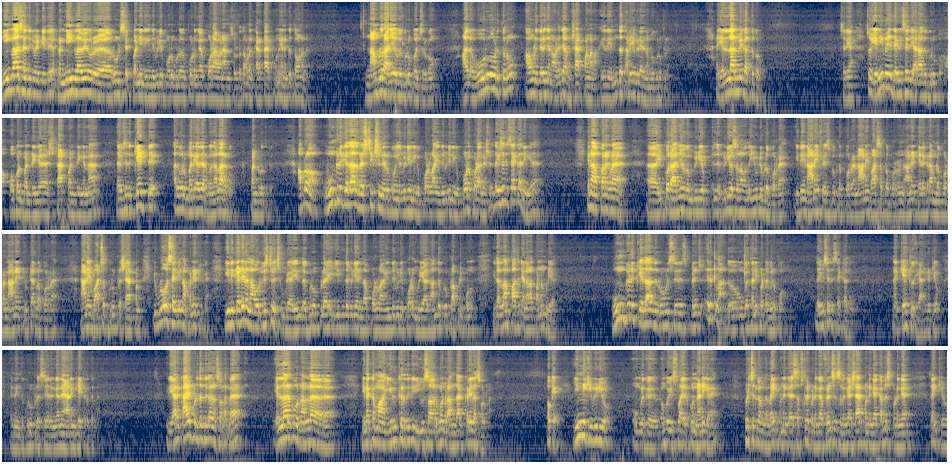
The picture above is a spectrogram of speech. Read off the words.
நீங்களா சேர்த்துக்க வேண்டியது அப்புறம் நீங்களாவே ஒரு ரூல் செட் பண்ணி நீங்கள் இந்த வீடியோ போடு கொடு போடுங்க போட வேணாம்னு சொல்கிறது அவங்களுக்கு கரெக்டாக இருக்கும்னு எனக்கு தோணலை. நாமளும் ராஜயோக குரூப் வச்சுருக்கோம். அதில் ஒரு ஒருத்தரும் அவங்களுக்கு தெரிஞ்ச நாலேஜை அவங்க ஷேர் பண்ணலாம். இதில் எந்த தடையும் கிடையாது நம்ம குரூப்பில் எல்லாருமே கற்றுக்குறோம் சரியா? ஸோ எனிமே தயவுசெய்து யாராவது குரூப் ஓப்பன் பண்ணுறீங்க ஸ்டார்ட் பண்ணுறீங்கன்னா தயவுசெய்து கேட்டு அது ஒரு மரியாதையாக இருக்கும் நல்லாயிருக்கும் பண்ணுறதுக்கு அப்புறம் உங்களுக்கு ஏதாவது ரெஸ்ட்ரிக்ஷன் இருக்கும் இந்த வீடியோ நீங்கள் போடலாம் இந்த வீடியோ நீங்கள் போடக்கூடாது இந்த விஷயத்தை சேர்க்காதீங்க. ஏன்னா பாருங்களேன் இப்போ ராஜயோகம் வீடியோ இந்த வீடியோஸ் எல்லாம் வந்து யூடியூப்பில் போடுறேன். இதே நானே ஃபேஸ்புக்கில் போடுறேன் நானே வாட்ஸ்அப்பில் போடுறேன் நானே டெலிகிராமில் போடுறேன் நானே ட்விட்டரில் போடுறேன் நானே வாட்ஸ்அப் குரூப்பில் ஷேர் பண்ணேன் இவ்வளோ சேவையும் நான் பண்ணிட்டுருக்கேன் இதுக்கிடையில் நான் ஒரு லிஸ்ட் வச்சுக்க முடியாது. இந்த குரூப்பில் இந்த வீடியோ இருந்தால் போடலாம் இந்த வீடியோ போட முடியாது அந்த குரூப்பில் அப்படி போடணும். இதெல்லாம் பார்த்துட்டு என்னால் பண்ண முடியாது. உங்களுக்கு ஏதாவது ரூல்ஸு பென்ஷன் இருக்கலாம். அது உங்கள் தனிப்பட்ட விருப்பம். தயவுசெய்து சேர்க்காதீங்க. நான் கேட்கல யாருக்கிட்டையும் என்னை இந்த குரூப்பில் சேருங்கன்னு யாரும் கேட்குறதில்ல. இது யாரும் காயப்படுத்துறதுக்காக நான் சொல்லலை. எல்லாருக்கும் ஒரு நல்ல இணக்கமாக இருக்கிறதுக்கு இது யூஸ் ஆகுன்ற அந்த அக்கறையில் சொல்கிறேன் ஓகே இன்னைக்கு வீடியோ உங்களுக்கு ரொம்ப யூஸ்ஃபுல்லாக இருக்கும்னு நினைக்கிறேன். பிடிச்சிருக்கவங்க லைக் பண்ணுங்கள் சப்ஸ்கிரைப் பண்ணுங்கள் ஃப்ரெண்ட்ஸுக்கு சொல்லுங்கள் ஷேர் பண்ணுங்கள் கமெண்ட்ஸ் பண்ணுங்கள் தேங்க்யூ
